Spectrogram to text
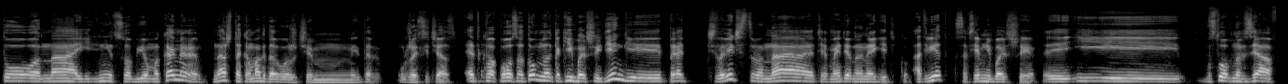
то на единицу объема камеры наш токамак дороже, чем ИТР уже сейчас. Это к вопросу о том, на какие большие деньги тратит человечество на термоядерную энергетику. Ответ совсем небольшие. И, условно взяв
